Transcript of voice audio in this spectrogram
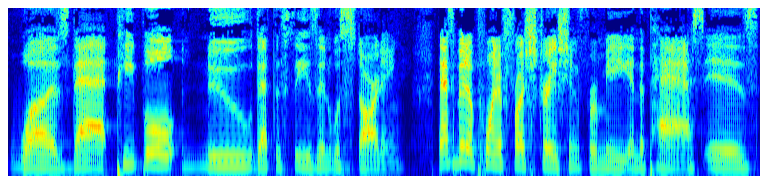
was that people knew that the season was starting. That's been a point of frustration for me in the past is,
